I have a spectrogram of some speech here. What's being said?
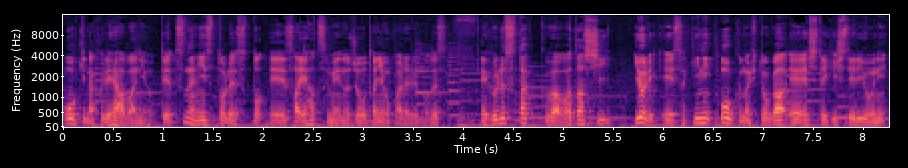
ー、大きな振れ幅によって常にストレスと、えー、再発明の状態に置かれるのです。えフルスタックは私より、え先に多くの人が、え指摘しているように、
